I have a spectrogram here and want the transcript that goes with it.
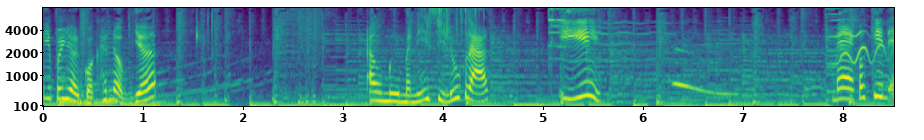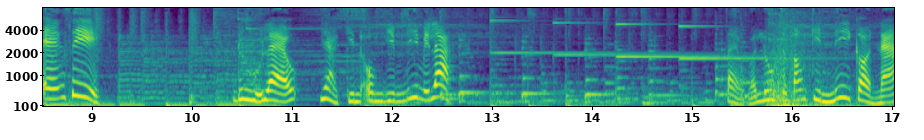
มีประโยชน์กว่าขนมเยอะ เอามือมานี่สิลูกรัก อี แม่ก็กินเองสิ ดูแล้ว อยากกินอมยิ้มนี่ไหมล่ะ แต่ว่าลูกจะต้องกินนี่ก่อนนะ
